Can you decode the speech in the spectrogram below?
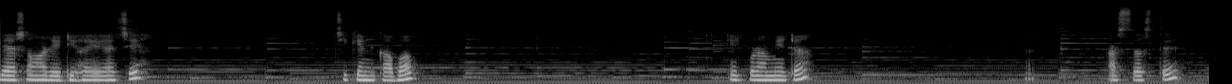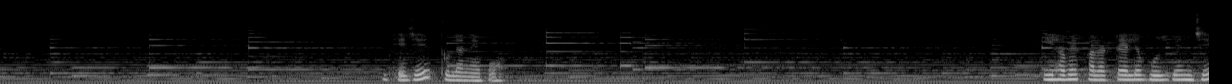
ব্যাস, আমার রেডি হয়ে গেছে চিকেন কাবাব। এরপর আমি এটা আস্তে আস্তে ভেজে তুলে নেব। এইভাবে কালারটা এলে বুঝবেন যে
